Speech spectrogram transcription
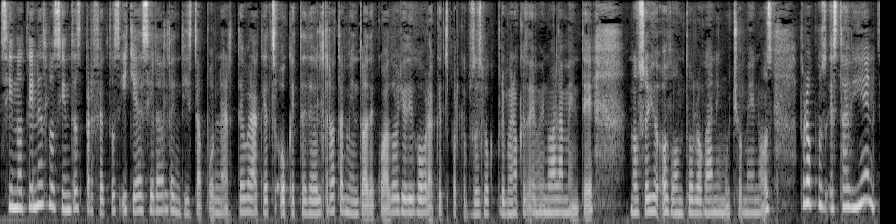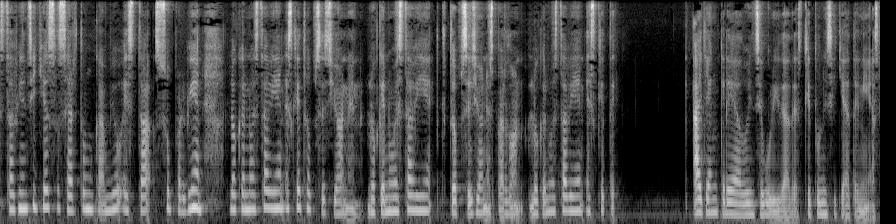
si no tienes los dientes perfectos y quieres ir al dentista a ponerte brackets o que te dé el tratamiento adecuado, yo digo brackets porque pues es lo primero que se me vino a la mente, no soy odontóloga ni mucho menos, pero pues está bien, está bien si quieres hacerte un cambio, está súper bien, lo que no está bien es que te obsesionen, lo que no está bien, te obsesiones, perdón, lo que no está bien es que te hayan creado inseguridades que tú ni siquiera tenías.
